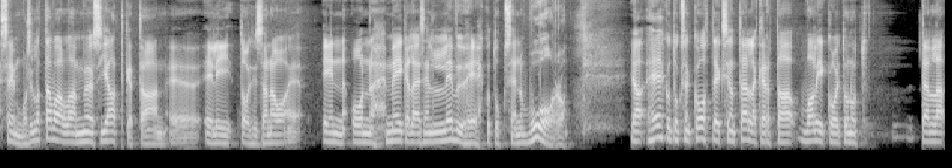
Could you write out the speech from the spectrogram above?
semmoisilla tavallaan myös jatketaan. Eli toisin sanoen en on meikäläisen levyhehkutuksen vuoro. Ja hehkutuksen kohteeksi on tällä kertaa valikoitunut tällä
